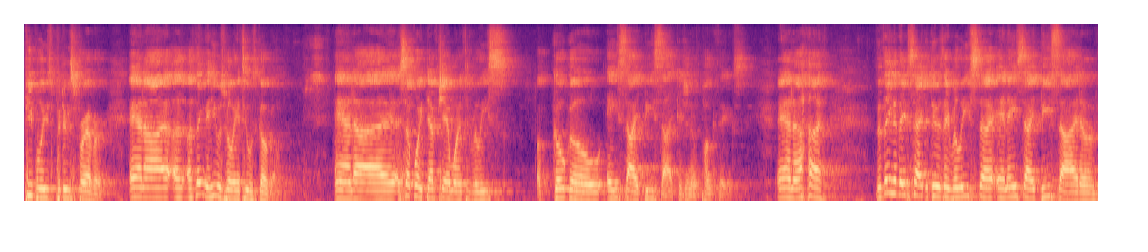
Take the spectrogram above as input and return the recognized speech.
people he's produced forever. And uh, a, a thing that he was really into was go-go. And uh, at some point, Def Jam wanted to release a go-go A-side, B-side, because you know punk things. And uh, the thing that they decided to do is they released uh, an A-side, B-side of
